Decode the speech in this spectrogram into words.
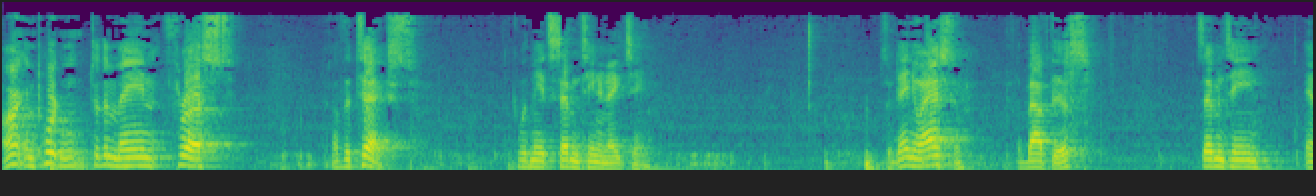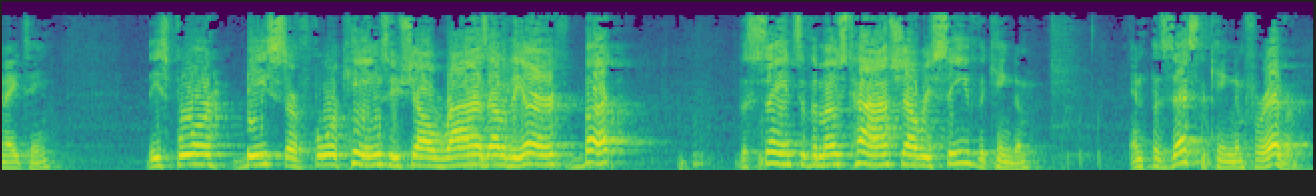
aren't important to the main thrust of the text. Look with me at 17 and 18. So Daniel asked him about this, 17 and 18. These four beasts are four kings who shall rise out of the earth, but the saints of the Most High shall receive the kingdom and possess the kingdom forever.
